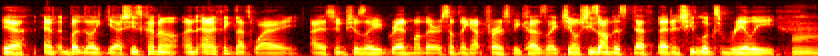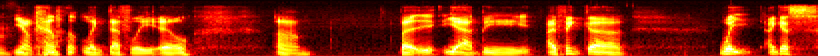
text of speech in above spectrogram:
Yeah, and but like yeah, she's kind of, and, and I think that's why I assume she was like a grandmother or something at first because like you know she's on this deathbed and she looks really, mm. you know, kind of like deathly ill. Um, but yeah, the I think uh, what I guess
